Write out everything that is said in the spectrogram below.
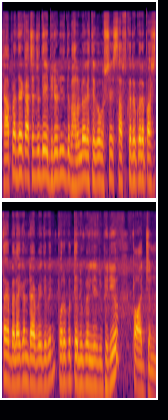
হ্যাঁ আপনাদের কাছে যদি এই ভিডিওটি যদি ভালো লাগে থাকে, অবশ্যই সাবস্ক্রাইব করে পাশে থাকা বেলাইকন টাইপে দেবেন। পরবর্তী ভিডিও পাওয়ার জন্য।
